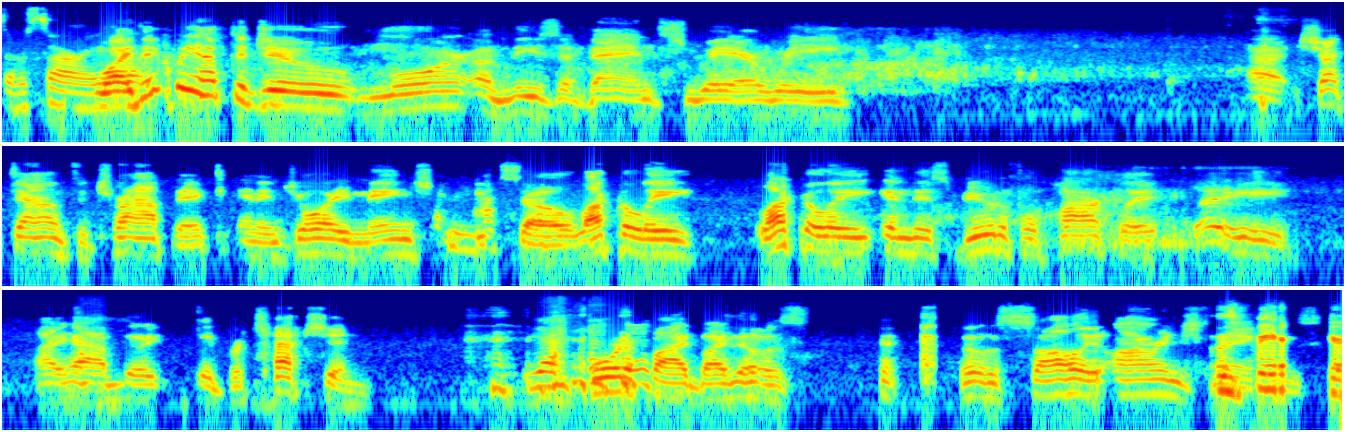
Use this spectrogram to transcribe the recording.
So sorry. Well, I think we have to do more of these events where we uh, shut down to traffic and enjoy Main Street. So luckily, luckily in this beautiful parklet, hey, I have the, the protection yeah. fortified by those those solid orange Those things.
